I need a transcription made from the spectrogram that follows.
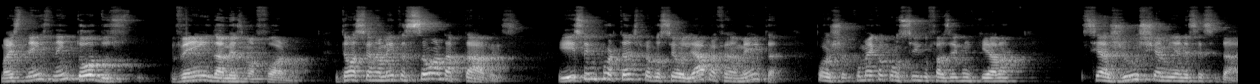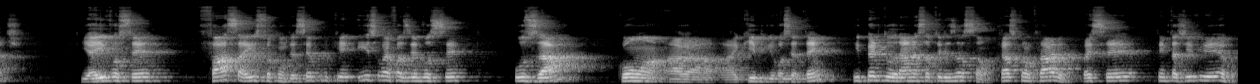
Mas nem, nem todos vêm da mesma forma. Então as ferramentas são adaptáveis. E isso é importante para você olhar para a ferramenta, poxa, como é que eu consigo fazer com que ela se ajuste à minha necessidade? E aí você faça isso acontecer, porque isso vai fazer você usar com a, a, a, equipe que você tem e perdurar nessa utilização. Caso contrário, vai ser tentativa e erro.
